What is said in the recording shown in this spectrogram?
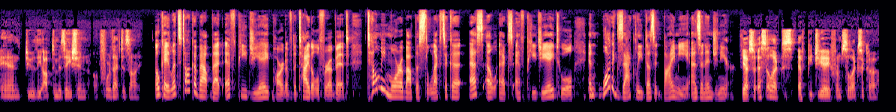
and do the optimization for that design. Okay, let's talk about that FPGA part of the title for a bit. Tell me more about the Silexica SLX FPGA tool and what exactly does it buy me as an engineer? Yeah, so SLX FPGA from Silexica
